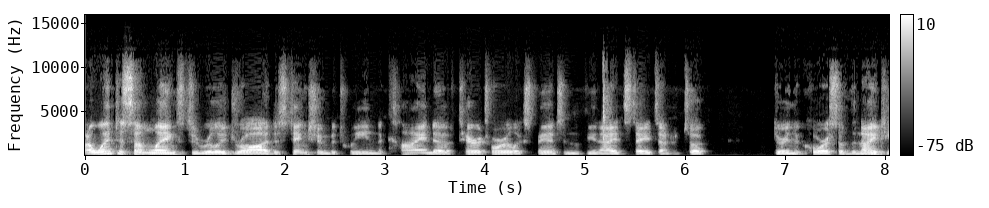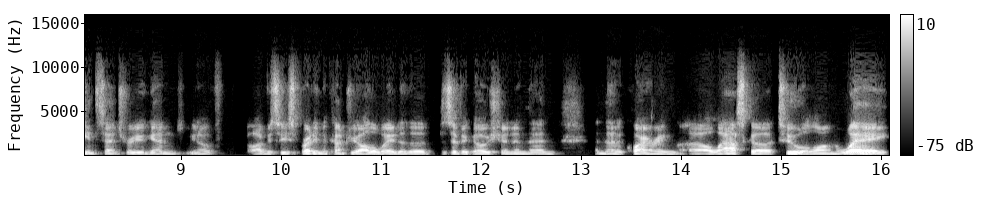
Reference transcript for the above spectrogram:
i went to some lengths to really draw a distinction between the kind of territorial expansion that the united states undertook during the course of the 19th century again you know obviously spreading the country all the way to the pacific ocean and then and then acquiring uh, alaska too along the way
